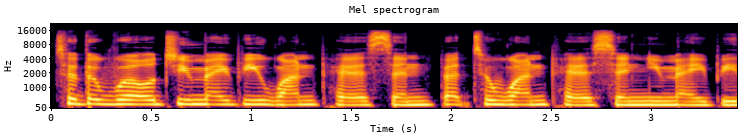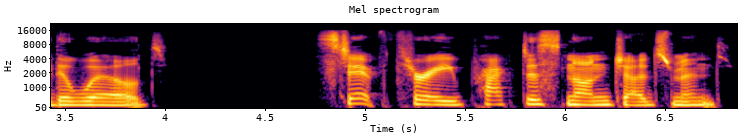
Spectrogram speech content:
to the world you may be one person, but to one person you may be the world. Step three practice non judgment.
